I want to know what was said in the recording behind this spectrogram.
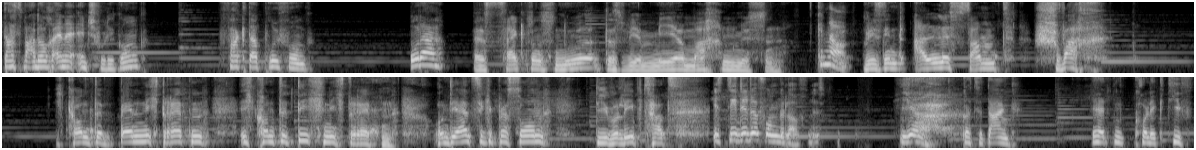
das war doch eine Entschuldigung. Faktabprüfung. Oder? Es zeigt uns nur, dass wir mehr machen müssen. Genau. Wir sind allesamt schwach. Ich konnte Ben nicht retten, ich konnte dich nicht retten. Und die einzige Person, die überlebt hat, Ist die, die davon gelaufen ist. ja, Gott sei Dank. Wir hätten kollektiv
